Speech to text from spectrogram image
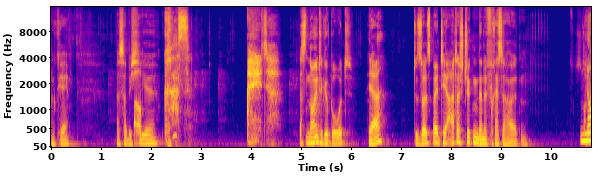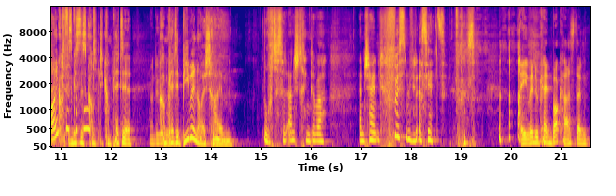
Okay. Was habe ich hier? Krass. Das neunte Gebot. Ja? Du sollst bei Theaterstücken deine Fresse halten. Neuntes Gott, wir müssen das Gebot? kom die komplette, komplette Bibel neu schreiben. Uff, das wird anstrengend, aber anscheinend müssen wir das jetzt. Ey, wenn du keinen Bock hast, dann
